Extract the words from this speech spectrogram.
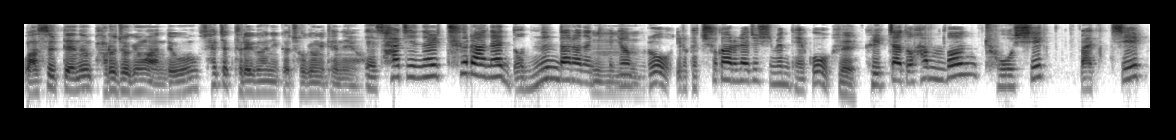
왔을 때는 바로 적용 안 되고 살짝 드래그 하니까 적용이 되네요. 네, 사진을 틀 안에 넣는다라는 음. 개념으로 이렇게 추가를 해주시면 되고 네. 글자도 한번 조식, 맛집,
